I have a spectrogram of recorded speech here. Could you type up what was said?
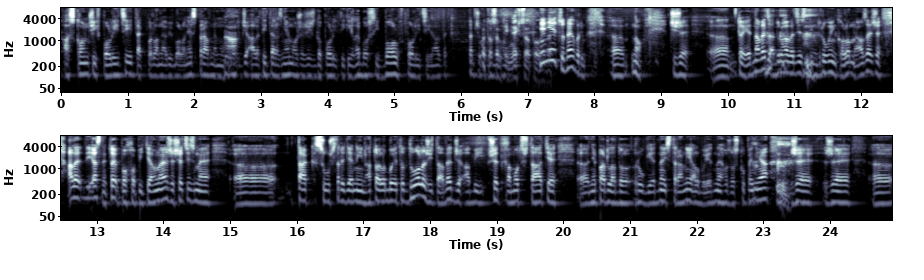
a skončí v polícii, tak podľa mňa by bolo nesprávne mu no. že ale ty teraz nemôžeš ísť do politiky, lebo si bol v polícii. Ale tak prečo no to som tým nechcel povedať. Nie, nie, to nehovorím. E, no, čiže to je jedna vec a druhá vec je s tým druhým kolom naozaj, že, ale jasne, to je pochopiteľné, že všetci sme tak sústredení na to, lebo je to dôležitá vec, že aby všetka moc v štáte nepadla spadla do rúk jednej strany alebo jedného zo skupenia, že, že uh,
